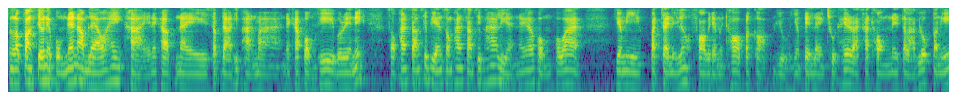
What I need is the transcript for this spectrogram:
สำหรับฝั่งเซลล์เนี่ยผมแนะนำแล้วให้ขายนะครับในสัปดาห์ที่ผ่านมานะครับผมที่บริเวณนี้ 2,030 เหรียญ 2,035 เหรียญนะครับผมเพราะว่ายังมีปัจจัยในเรื่องของ fundamental ประกอบอยู่ ยังเป็นแรงฉุดให้ราคาทองในตลาดโลกตอนนี้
